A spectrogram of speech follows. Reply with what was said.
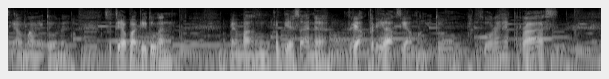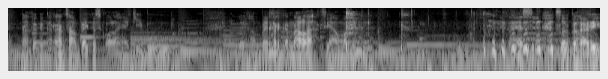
si Amang itu nah setiap pagi itu kan memang kebiasaannya teriak-teriak si Amang itu. Suaranya keras. Nah kedengeran sampai ke sekolahnya Kibu udah sampai terkenal lah si Amang itu nah, suatu hari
